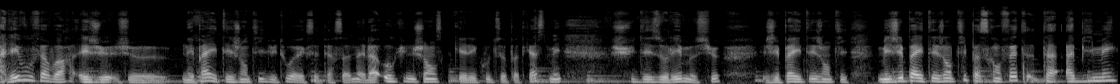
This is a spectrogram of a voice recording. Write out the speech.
Allez vous faire voir. Et je, je n'ai pas été gentil du tout avec cette personne. Elle a aucune chance qu'elle écoute ce podcast, mais je suis désolé, monsieur, j'ai pas été gentil. Mais j'ai pas été gentil parce qu'en fait, tu as abîmé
